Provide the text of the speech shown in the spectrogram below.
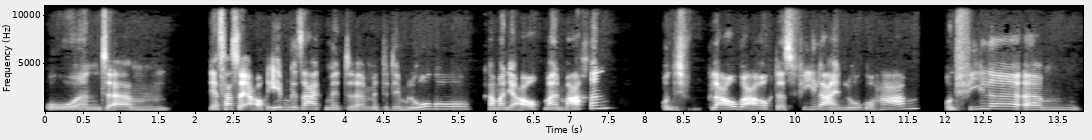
Und ähm, jetzt hast du ja auch eben gesagt, mit, äh, mit dem Logo kann man ja auch mal machen. Und ich glaube auch, dass viele ein Logo haben und viele, ähm,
